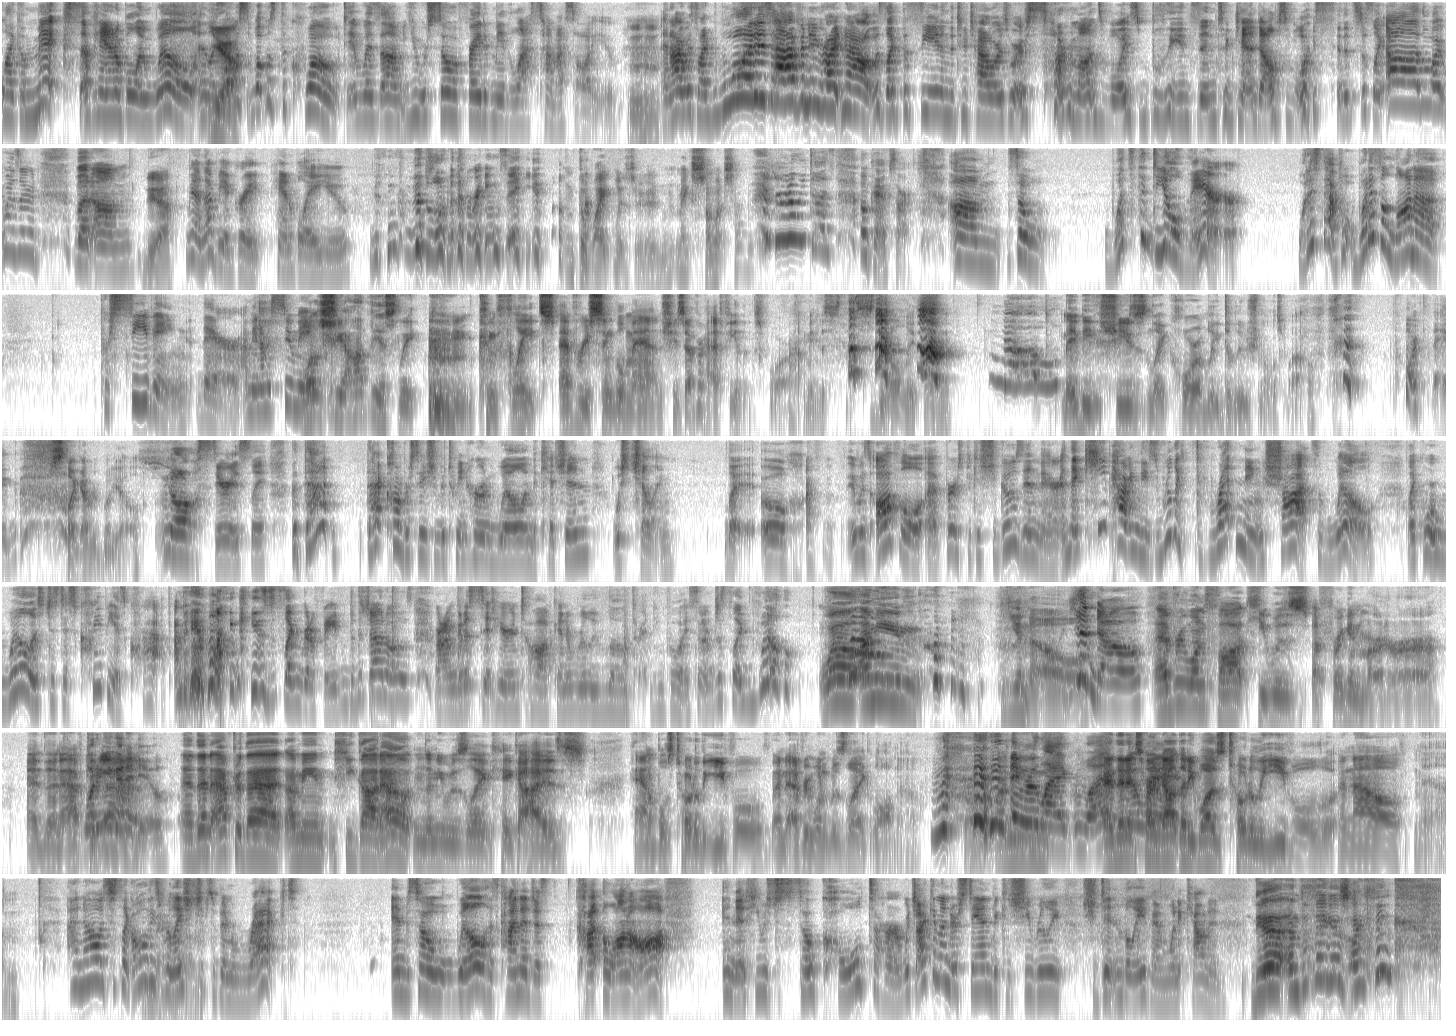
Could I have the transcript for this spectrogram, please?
like a mix of Hannibal and Will. And like, yeah. what was what was the quote? It was, um, "You were so afraid of me the last time I saw you," mm-hmm. and I was like, "What is happening right now?" It was like the scene in the Two Towers where Saruman's voice bleeds into Gandalf's voice, and it's just like, ah, the White Wizard. But um, yeah, man, that'd be a great Hannibal AU, the Lord of the Rings AU. the White Wizard it makes so much sense. It really does. Okay, I'm sorry. Um, so what's the deal there? What is that? What is Alana? Perceiving there? I mean, I'm assuming. Well, she obviously conflates every single man she's ever had feelings for. I mean, this, this is the only thing. no. Maybe she's like horribly delusional as well. Poor thing. Just like everybody else. Oh, seriously. But that that conversation between her and Will in the kitchen was chilling. Like, oh, I, it was awful at first because she goes in there and they keep having these really threatening shots of Will like where Will is just as creepy as crap. I mean, like he's just like, I'm gonna fade into the shadows, or I'm gonna sit here and talk in a really low, threatening voice, and I'm just like, Will. Well, Will. I mean, you know, you know, everyone thought he was a friggin' murderer. And then after What are that, you gonna do? And then after that, I mean, he got out and then he was like, Hey guys, Hannibal's totally evil and everyone was like, Law no. So, they mean, were like, What? And then no it turned way. out that he was totally evil and now man. I know it's just like all these Man. relationships have been wrecked, and so Will has kind of just cut Alana off, and it, he was just so cold to her, which I can understand because she really she didn't believe him when it counted. Yeah, and the thing is, I think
